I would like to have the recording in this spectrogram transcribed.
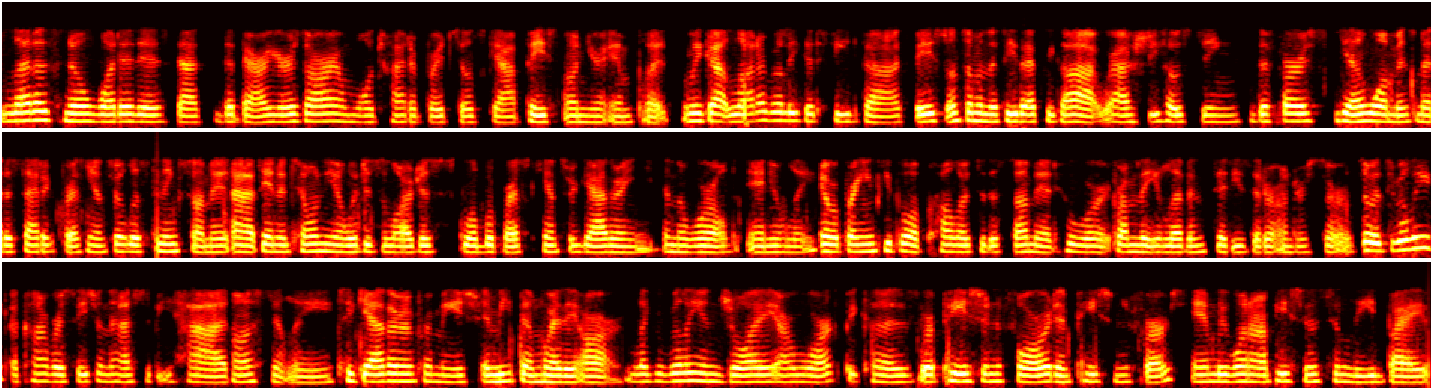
let us know what it is that the barriers are, and we'll try to bridge those gaps based on your input. We got a lot of really good feedback. Based on some of the feedback we got, we're actually hosting the first Young Women's Metastatic Breast Cancer Listening Summit at San Antonio, which is the largest global breast cancer gathering in the world annually. And we're bringing people of color to the summit who are from the 11 cities that are underserved. So it's really a conversation that has to be had constantly to gather information and meet them where they are. Like, really enjoy our work because we're patient forward and patient first. And we want our patients to lead by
